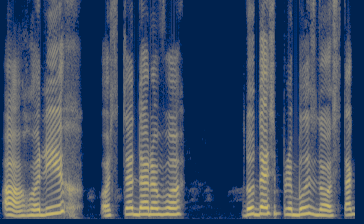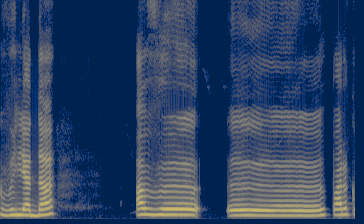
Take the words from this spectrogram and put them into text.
А, горіх, ось це дерево. Ну, десь приблизно ось так виглядає. А в е, парк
